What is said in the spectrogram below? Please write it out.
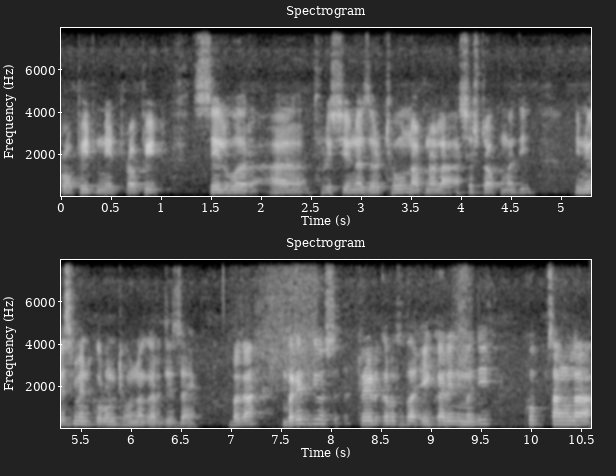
प्रॉफिट नेट प्रॉफिट सेलवर थोडीशी नजर ठेवून आपल्याला अशा स्टॉकमध्ये इन्व्हेस्टमेंट करून ठेवणं गरजेचं आहे. बघा बरेच दिवस ट्रेड करत होता एका रेंजमध्ये खूप चांगला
